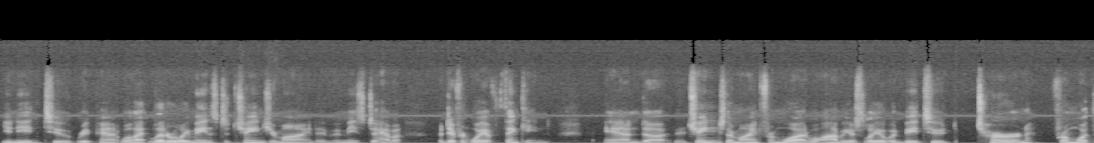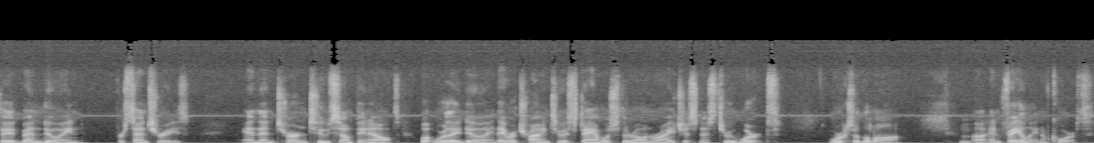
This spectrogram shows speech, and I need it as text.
you need to repent. Well, that literally means to change your mind, it means to have a, a different way of thinking. And uh, change their mind from what? Well, obviously, it would be to turn from what they had been doing for centuries and then turn to something else. What were they doing? They were trying to establish their own righteousness through works, works of the law, mm-hmm. uh, and failing, of course.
